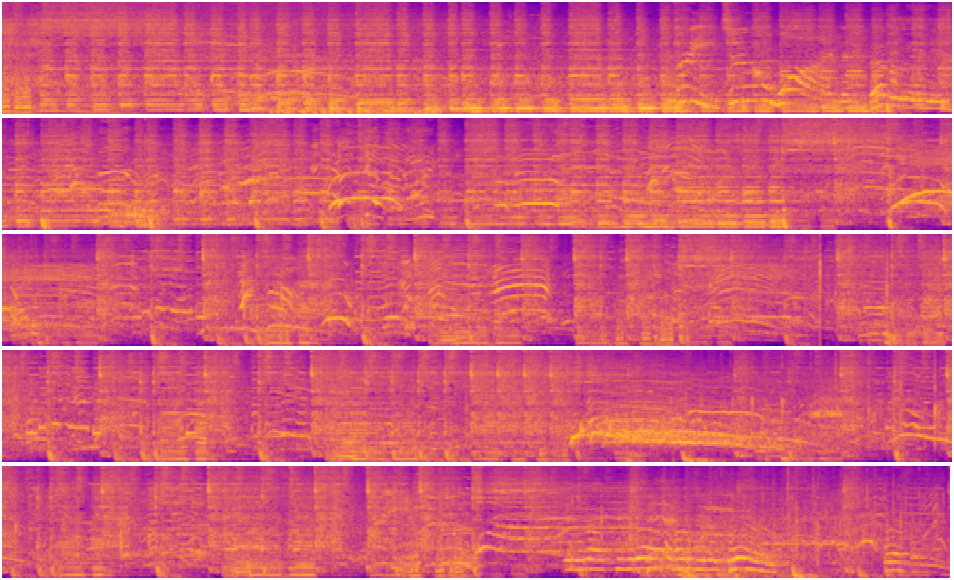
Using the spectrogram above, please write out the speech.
Three, two, one! Give it up, give it up. The bird. Beverly.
